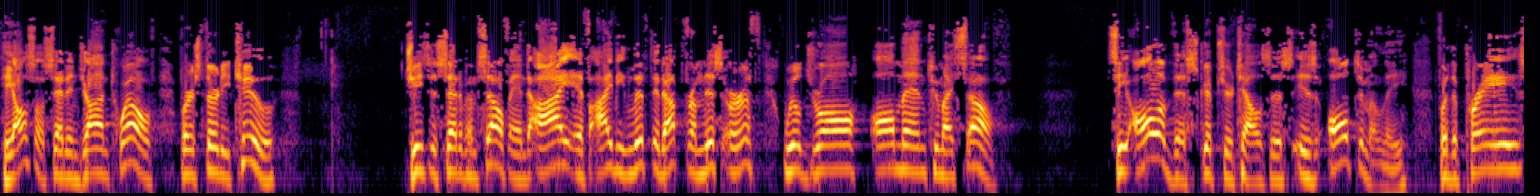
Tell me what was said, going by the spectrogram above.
He also said in John 12, verse 32, Jesus said of himself, And I, if I be lifted up from this earth, will draw all men to myself. See, all of this, Scripture tells us, is ultimately for the praise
